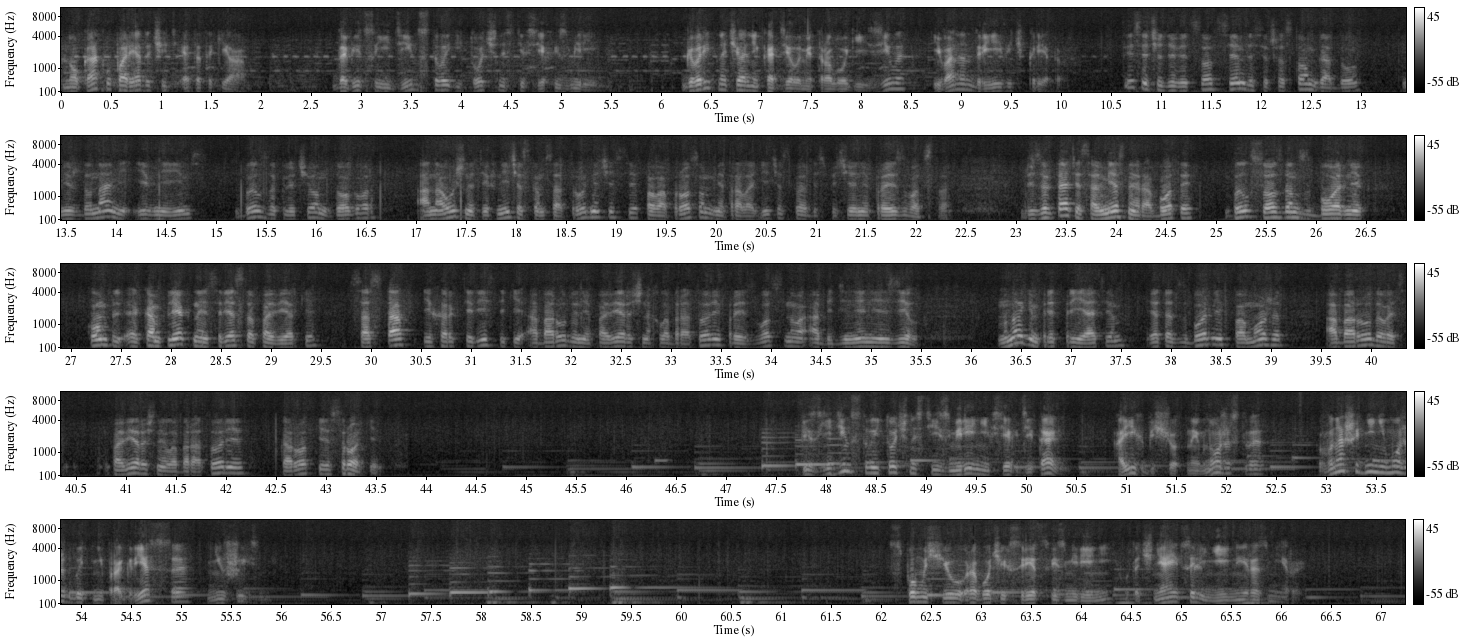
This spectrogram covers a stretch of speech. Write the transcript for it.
Но как упорядочить этот океан? Добиться единства и точности всех измерений? Говорит начальник отдела метрологии ЗИЛа Иван Андреевич Кретов. В 1976 году между нами и ВНИИМС был заключен договор о научно-техническом сотрудничестве по вопросам метрологического обеспечения производства. В результате совместной работы был создан сборник э, «Комплектные средства поверки», состав и характеристики оборудования поверочных лабораторий производственного объединения ЗИЛ. Многим предприятиям этот сборник поможет оборудовать поверочные лаборатории в короткие сроки. Без единства и точности измерений всех деталей, а их бесчетное множество, в наши дни не может быть ни прогресса, ни жизни. С помощью рабочих средств измерений уточняются линейные размеры.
